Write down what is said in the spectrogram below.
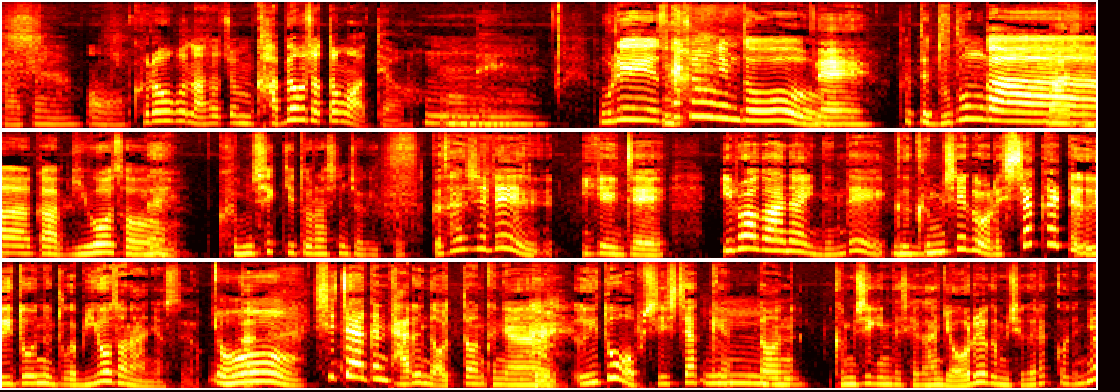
맞아요. 어 그러고 나서 좀 가벼워졌던 것 같아요. 음. 네. 우리 소중님도 네. 그때 누군가가 미워서 네. 금식 기도를 하신 적이 있다고. 그 사실은 이게 이제 일화가 하나 있는데 그 음. 금식을 원래 시작할 때 의도는 누가 미워서는 아니었어요. 그러니까 어. 시작은 다른 어떤 그냥 의도 없이 시작했던 음. 금식인데 제가 한 열흘 금식을 했거든요.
